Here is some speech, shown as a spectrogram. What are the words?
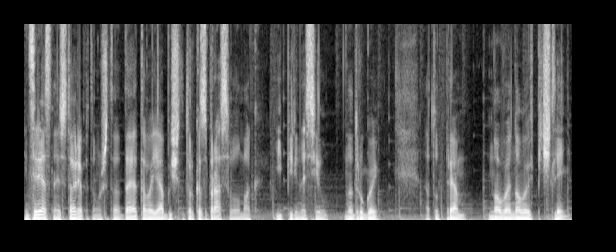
интересная история, потому что до этого я обычно только сбрасывал Mac и переносил на другой. А тут прям новое-новое впечатление.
